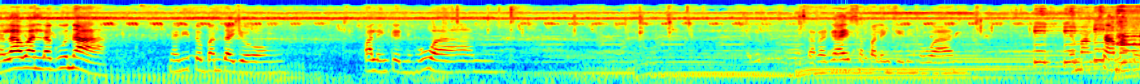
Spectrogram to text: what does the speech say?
Kalawan, Laguna. Nandito banda yung palengke ni Juan. Tara guys, sa palengke ni Juan. Yung mga kasama ko.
